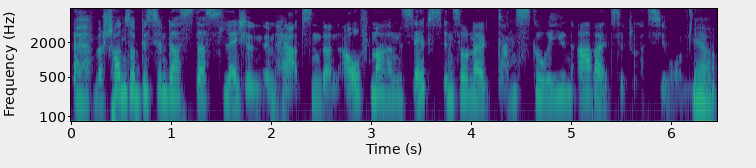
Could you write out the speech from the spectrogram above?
äh, schon so ein bisschen das, das Lächeln im Herzen dann aufmachen, selbst in so einer ganz skurrilen Arbeitssituation. Ja.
